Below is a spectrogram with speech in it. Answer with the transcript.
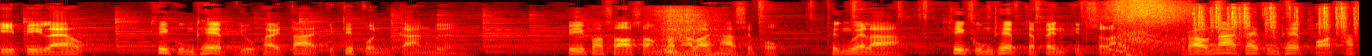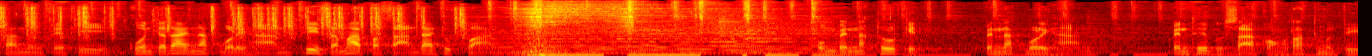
กี่ปีแล้วที่กรุงเทพอยู่ภายใต้อิทธิพลการเมือง ปีพศ 2556 ถึงเวลาที่กรุงเทพจะเป็นอิสระ เราน่าจะให้กรุงเทพปลอดพักการเมืองเสียที ควรจะได้นักบริหารที่สามารถประสานได้ทุกฝ่าย ผมเป็นนักธุรกิจ เป็นนักบริหาร เป็นที่ปรึกษาของรัฐมนตรี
